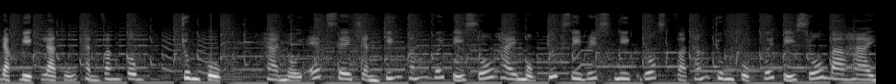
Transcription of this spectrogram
đặc biệt là thủ thành Văn Công. Chung cuộc, Hà Nội FC giành chiến thắng với tỷ số 2-1 trước Siris Migros và thắng chung cuộc với tỷ số 3-2.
